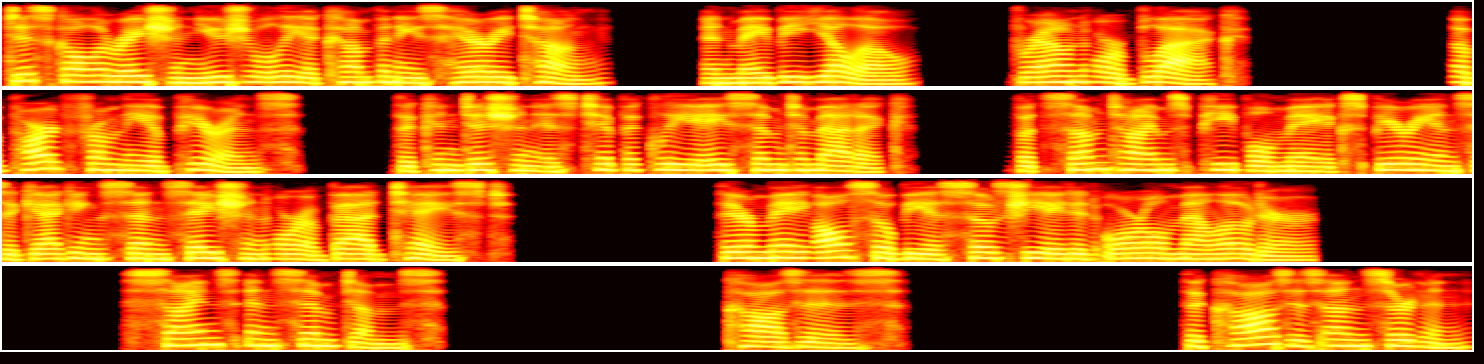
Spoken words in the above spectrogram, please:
Discoloration usually accompanies hairy tongue, and may be yellow, brown or black. Apart from the appearance, the condition is typically asymptomatic, but sometimes people may experience a gagging sensation or a bad taste. There may also be associated oral malodor. Signs and symptoms Causes The cause is uncertain,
